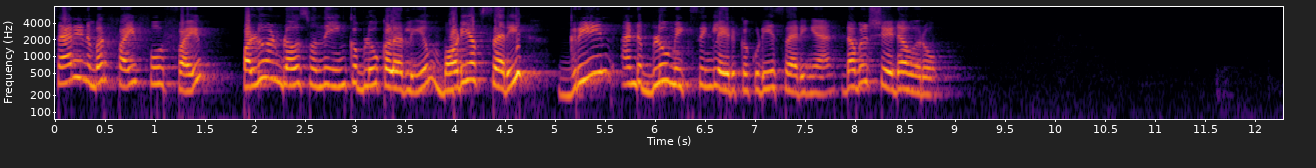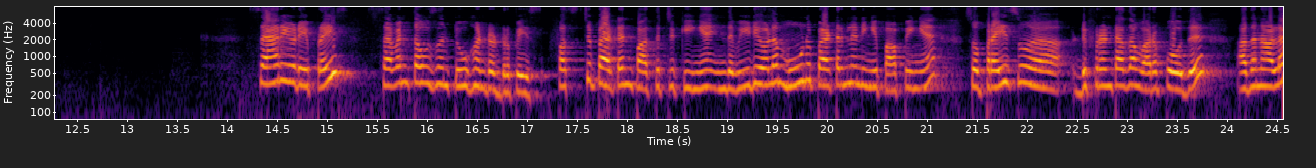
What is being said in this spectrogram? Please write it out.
Saree number five four five pallu and blouse வந்து இங்க் ப்ளூ கலர்லேயும் body off saree green and blue மிக்சிங்கில் இருக்கக்கூடிய சாரீங்க டபுள் ஷேடாக வரும். சாரியுடைய price seven thousand two hundred rupees first pattern பார்த்துட்ருக்கீங்க. இந்த வீடியோவில் மூணு பேட்டர்னில் நீங்கள் பார்ப்பீங்க. ஸோ ப்ரைஸும் டிஃப்ரெண்ட்டாக தான் வரப்போகுது. அதனால்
